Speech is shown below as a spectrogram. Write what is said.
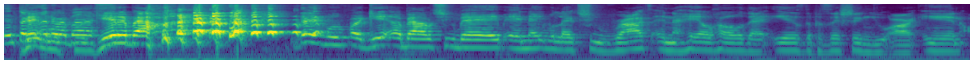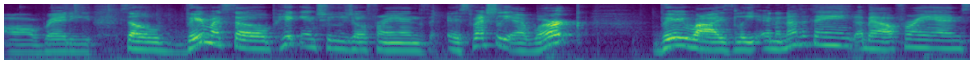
and throw they you under will a bus. forget about they will forget about you, babe, and they will let you rot in the hellhole that is the position you are in already. So very much so, pick and choose your friends, especially at work, very wisely. And another thing about friends.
